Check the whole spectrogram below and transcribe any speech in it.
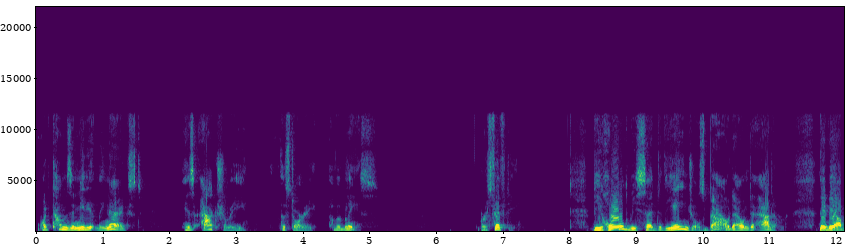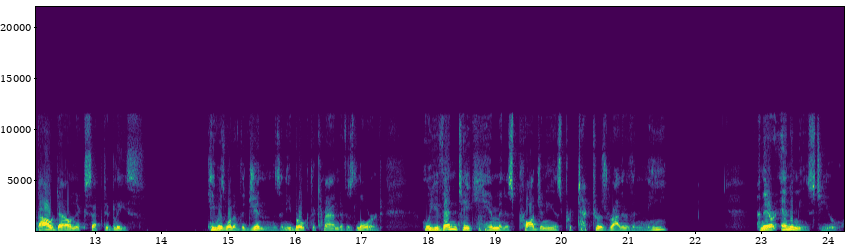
What comes immediately next is actually the story of Iblis. Verse 50. Behold, we said to the angels, Bow down to Adam. They uh, bowed down except Iblis. He was one of the jinns, and he broke the command of his Lord. Will you then take him and his progeny as protectors rather than me? And they are enemies to you.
